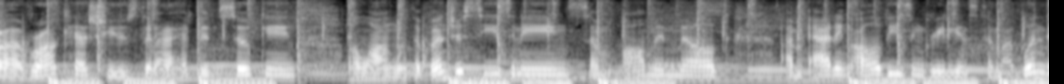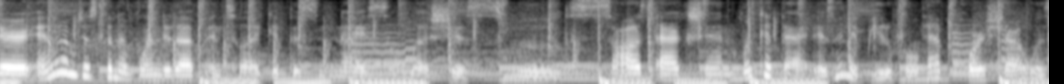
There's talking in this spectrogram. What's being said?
uh, raw cashews that I had been soaking along with a bunch of seasonings, some almond milk. I'm adding all of these ingredients to my blender and then I'm just going to blend it up until I get this nice, luscious, smooth sauce action. Look at that. Isn't it beautiful? That pour shot was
